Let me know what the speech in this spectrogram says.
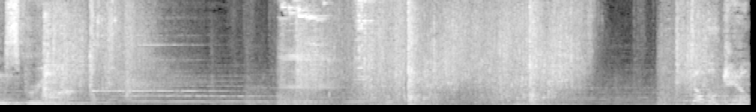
Killing spree. Double kill.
